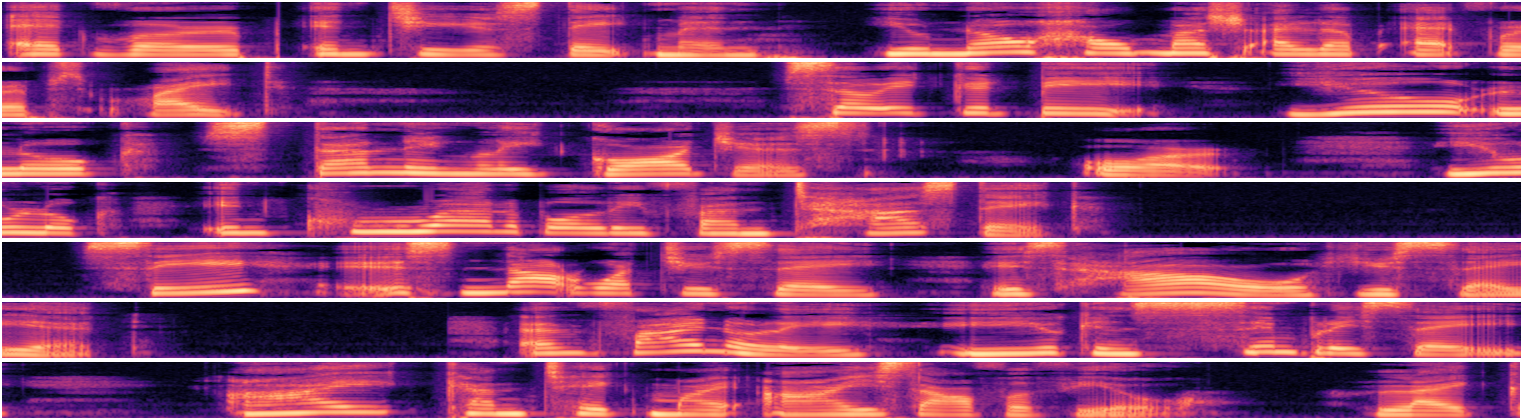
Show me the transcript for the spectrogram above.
adverb into your statement. You know how much I love adverbs, right? So it could be you look stunningly gorgeous, or you look incredibly fantastic. See, it's not what you say, it's how you say it. And finally, you can simply say, I can take my eyes off of you, like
